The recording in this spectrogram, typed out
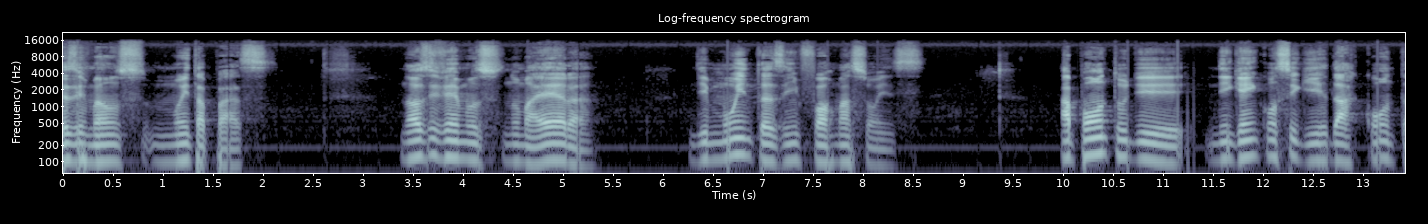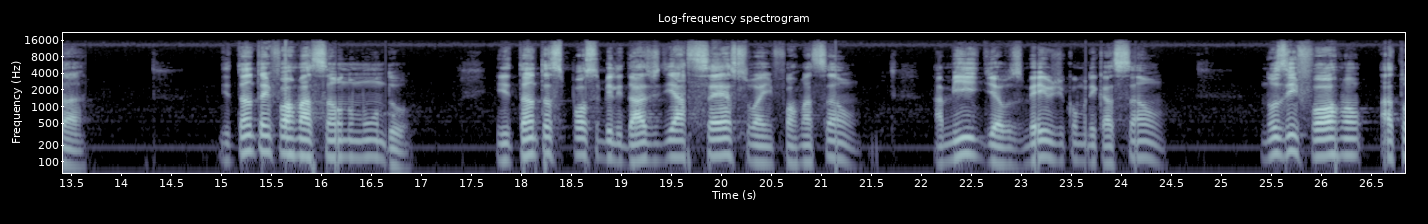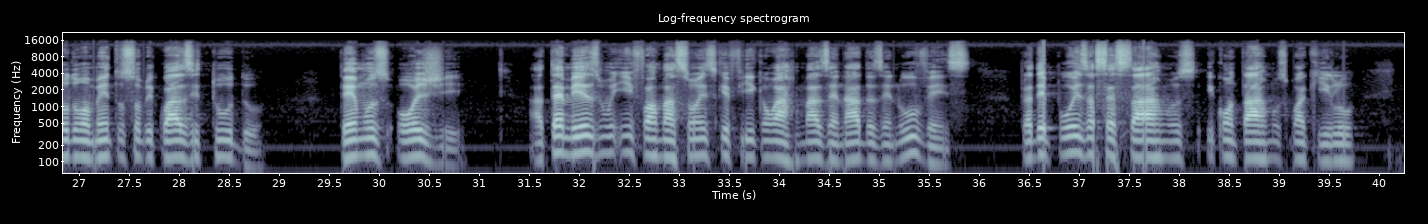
Meus irmãos, muita paz. Nós vivemos numa era de muitas informações, a ponto de ninguém conseguir dar conta de tanta informação no mundo e tantas possibilidades de acesso à informação. A mídia, os meios de comunicação nos informam a todo momento sobre quase tudo temos hoje até mesmo informações que ficam armazenadas em nuvens para depois acessarmos e contarmos com aquilo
